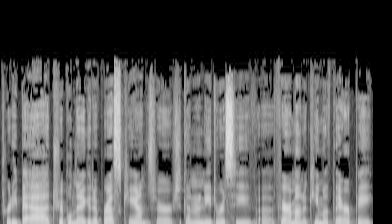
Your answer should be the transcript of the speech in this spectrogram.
pretty bad, triple negative breast cancer. She's going to need to receive a fair amount of chemotherapy.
